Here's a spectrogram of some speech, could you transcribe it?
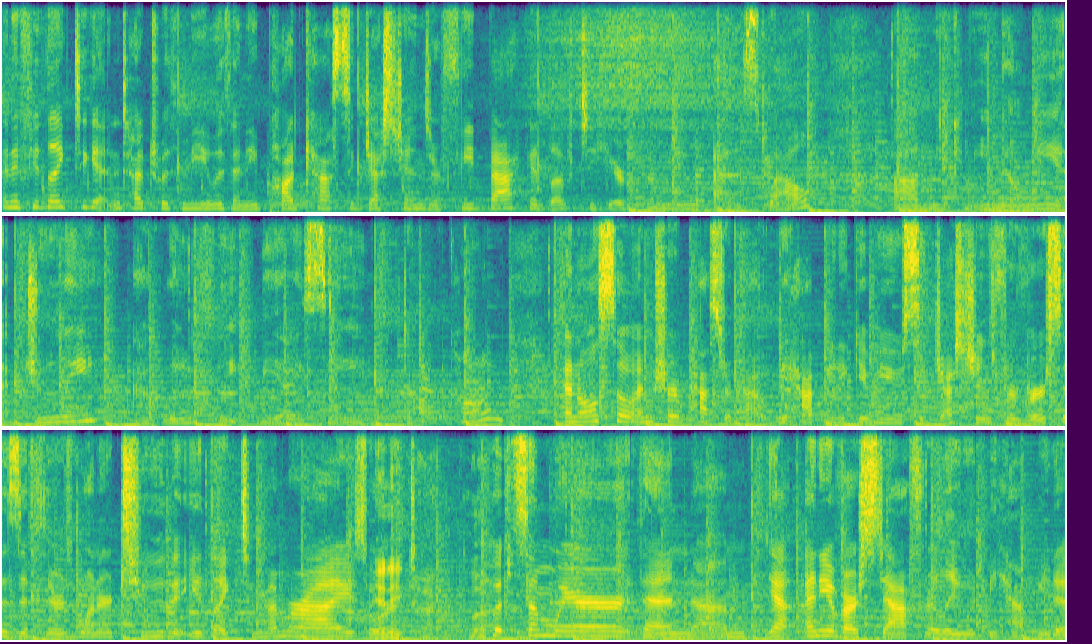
And if you'd like to get in touch with me with any podcast suggestions or feedback, I'd love to hear from you as well. Um, you can email me at julie at wainfleetbic.com. And also, I'm sure Pastor Pat would be happy to give you suggestions for verses if there's one or two that you'd like to memorize or Anytime. Love put to. somewhere, then um, yeah, any of our staff really would be happy to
